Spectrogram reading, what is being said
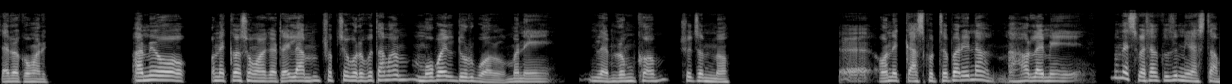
এরকম আর কি। আমিও অনেক সময় কাটাইলাম। সবচেয়ে বড় কথা আমার মোবাইল দুর্বল মানে ল্যাপটপ কম, সেজন্য অনেক কাজ করতে পারি না। নাহলে আমি মানে স্পেশাল কিছু নিয়ে আসতাম।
